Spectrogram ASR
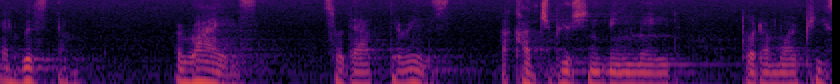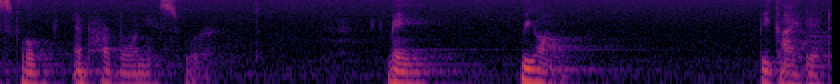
and wisdom arise so that there is a contribution being made toward a more peaceful and harmonious world. May we all be guided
